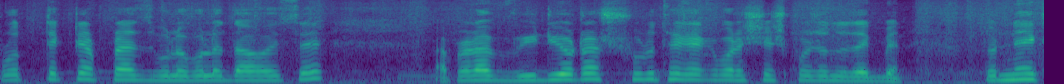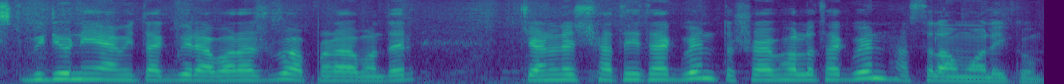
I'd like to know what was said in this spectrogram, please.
প্রত্যেকটার প্রাইস বলে বলে দেওয়া হয়েছে। আপনারা ভিডিওটা শুরু থেকে একেবারে শেষ পর্যন্ত দেখবেন। তো নেক্সট ভিডিও নিয়ে আমি তাকবির আবার আসব। আপনারা আমাদের চ্যানেলের সাথেই থাকবেন। তো সবাই ভালো থাকবেন। আসসালামু আলাইকুম।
